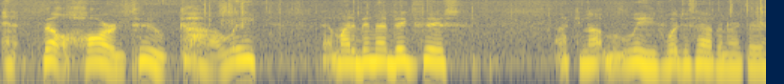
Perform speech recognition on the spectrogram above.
And it felt hard too. Golly. That might have been that big fish. I cannot believe what just happened right there.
